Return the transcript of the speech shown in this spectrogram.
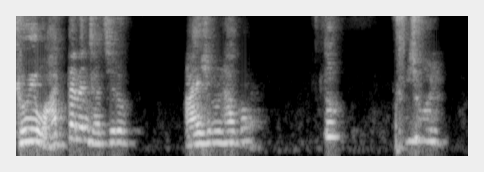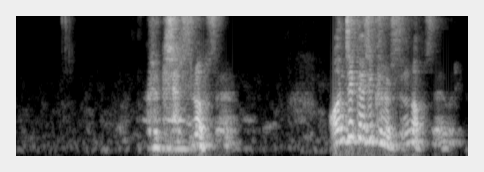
교회 왔다는 자체로 안심을 하고 또 잊어버려. 그렇게 살 수는 없어요. 언제까지 그럴 수는 없어요, 우리가.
